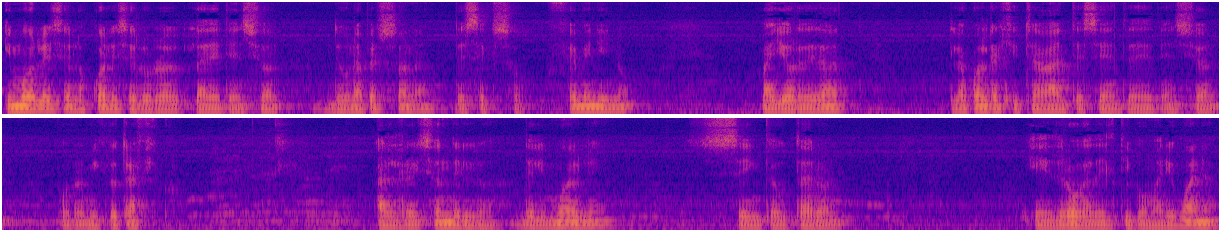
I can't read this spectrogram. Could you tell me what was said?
inmuebles en los cuales se logró la detención de una persona de sexo femenino mayor de edad, la cual registraba antecedentes de detención por el microtráfico. A la revisión del, inmueble se incautaron eh, droga del tipo marihuana,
